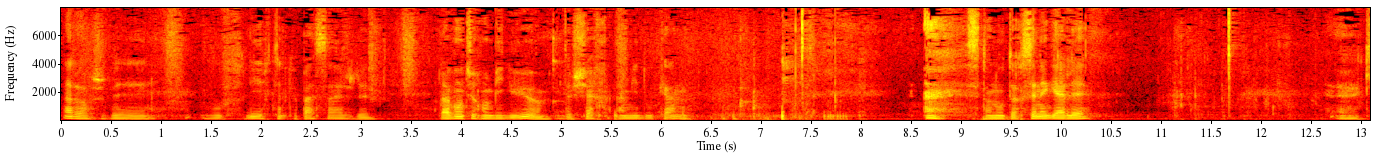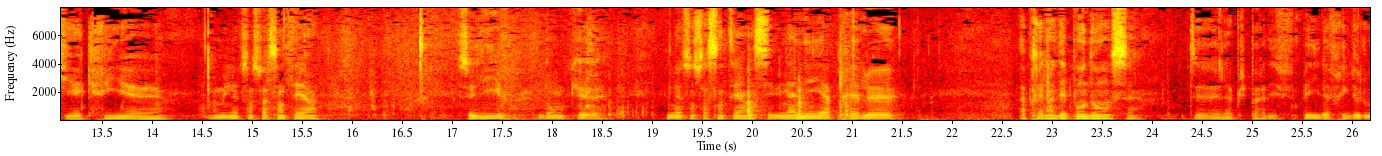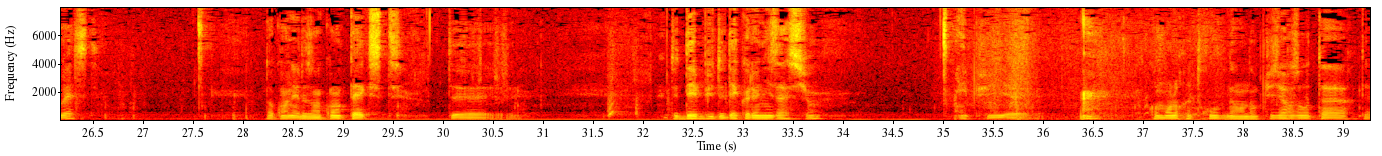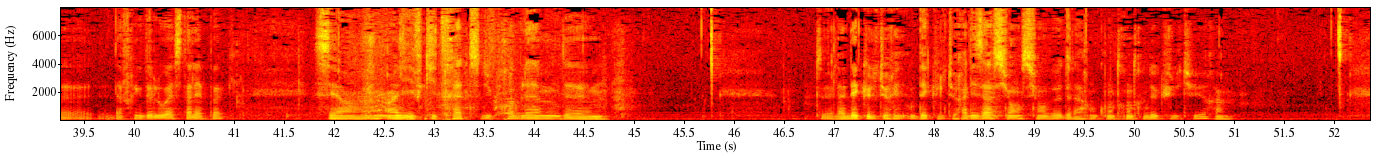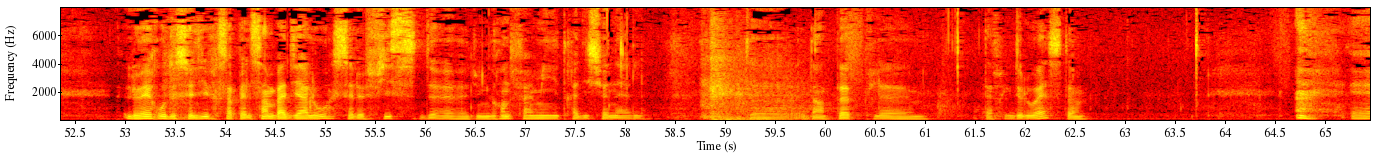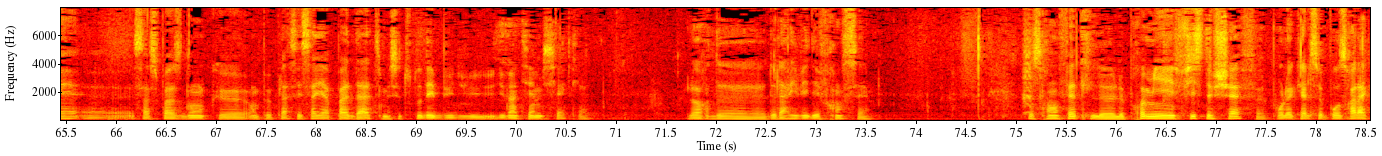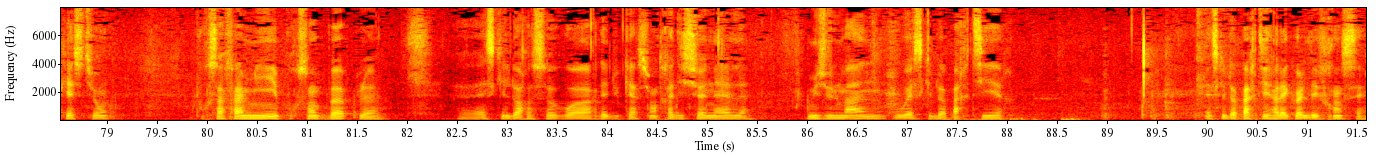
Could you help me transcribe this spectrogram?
Alors, je vais vous lire quelques passages de L'aventure ambiguë de Cheikh Hamidou Khan. C'est un auteur sénégalais euh, qui a écrit euh, en 1961 ce livre. Donc, 1961, euh, c'est une année après le après l'indépendance de la plupart des pays d'Afrique de l'Ouest. Donc, on est dans un contexte de, début de décolonisation. Et puis, euh, comme on le retrouve dans, plusieurs auteurs d'Afrique de, l'Ouest à l'époque, c'est un, livre qui traite du problème de, de la déculturalisation, si on veut, de la rencontre entre deux cultures. Le héros de ce livre s'appelle Samba Diallo, c'est le fils d'une grande famille traditionnelle d'un peuple euh, d'Afrique de l'Ouest. Et euh, ça se passe donc, euh, on peut placer ça, il n'y a pas de date, mais c'est tout au début du XXe siècle, lors de, l'arrivée des Français. Ce sera en fait le, premier fils de chef pour lequel se posera la question, pour sa famille, pour son peuple, est-ce qu'il doit recevoir l'éducation traditionnelle musulmane ou est-ce qu'il doit partir est-ce qu'il doit partir à l'école des Français?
